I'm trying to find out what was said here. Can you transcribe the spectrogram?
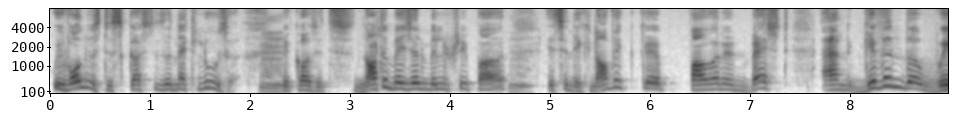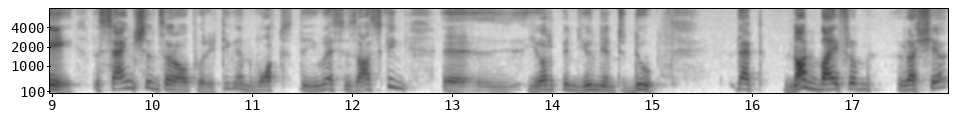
we've always discussed, is a net loser mm. because it's not a major military power, mm. it's an economic uh, power at best and given the way the sanctions are operating and what the US is asking uh, European Union to do, that not buy from Russia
